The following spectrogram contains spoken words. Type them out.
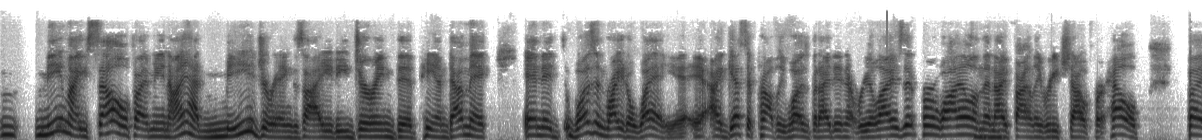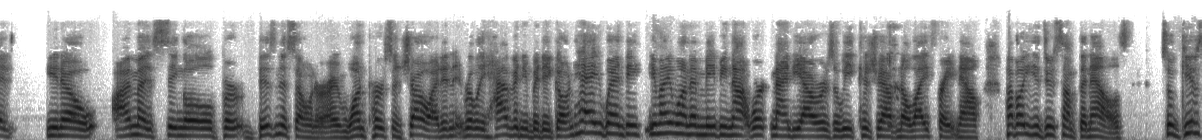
me myself, I mean, I had major anxiety during the pandemic and it wasn't right away. I guess it probably was, but I didn't realize it for a while. And mm-hmm. then I finally reached out for help. But, you know, I'm a single business owner. I'm one person show. I didn't really have anybody going, Hey, Wendy, you might want to maybe not work 90 hours a week because you have no life right now. How about you do something else? So give,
